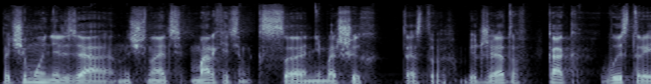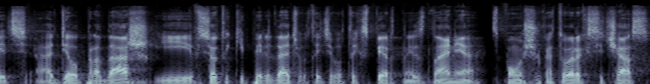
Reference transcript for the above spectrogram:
Почему нельзя начинать маркетинг с небольших тестовых бюджетов, как выстроить отдел продаж и все-таки передать вот эти вот экспертные знания, с помощью которых сейчас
